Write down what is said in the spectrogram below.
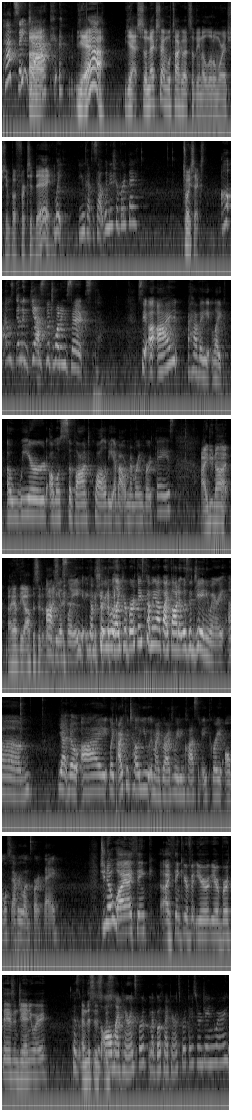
Pat Sajak. Yeah. Yes. So next time we'll talk about something a little more interesting. But for today, Wait, you can cut this out. When is your birthday? twenty sixth. Oh, I was gonna guess the twenty sixth. See, I, I have a like a weird, almost savant quality about remembering birthdays. I do not. I have the opposite of that. Obviously, I'm sure you were like, your birthday's coming up. I thought it was in January. Um, yeah, no, I like I could tell you in my graduating class in eighth grade, almost everyone's birthday. Do you know why I think I think your your your birthday is in January? Because And this is- all this- my parents' birth, my both my parents' birthdays are in January.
